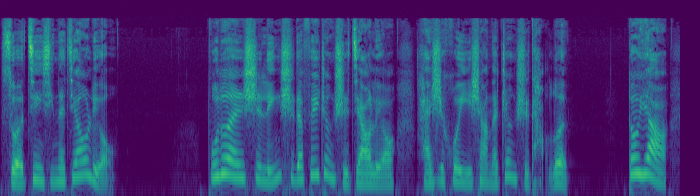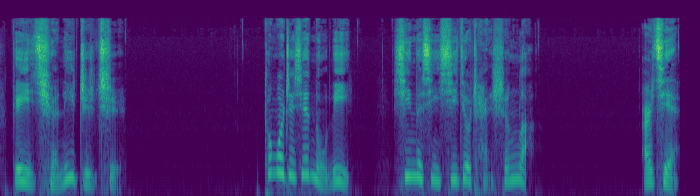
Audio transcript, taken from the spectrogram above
所进行的交流，不论是临时的非正式交流，还是会议上的正式讨论，都要给予全力支持。通过这些努力，新的信息就产生了，而且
